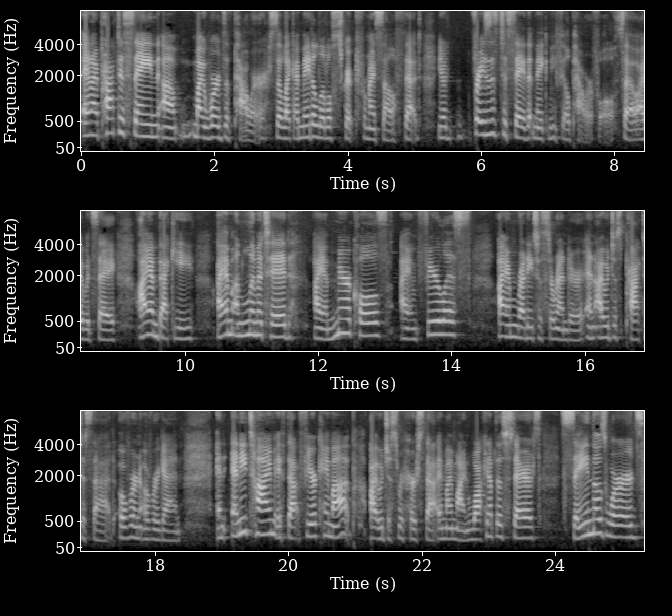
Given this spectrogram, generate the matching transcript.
And I practiced saying um, my words of power. So, like, I made a little script for myself that, you know, phrases to say that make me feel powerful. So, I would say, I am Becky. I am unlimited. I am miracles. I am fearless. I am ready to surrender. And I would just practice that over and over again. And anytime if that fear came up, I would just rehearse that in my mind, walking up those stairs, saying those words,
